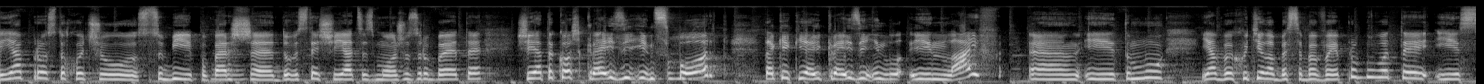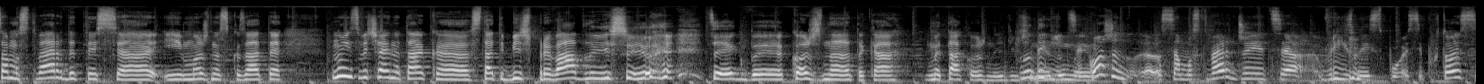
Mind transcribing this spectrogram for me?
я просто хочу собі, по-перше, довести, що я це зможу зробити, що я також crazy in sport, так як я і crazy in life. Е, І тому я би хотіла би себе випробувати і самоствердитися, і можна сказати. Ну і звичайно, так е, стати більш привабливішою. Це якби кожна така мета кожної дівчини. Ну, я дивіться, думаю. кожен е, самостверджується в різний спосіб. Хтось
